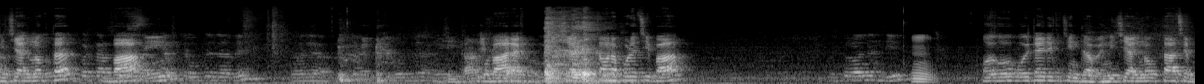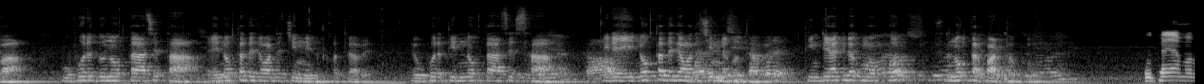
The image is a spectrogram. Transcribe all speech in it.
নিচে এক নোক্তা বা এই বার আমরা পড়েছি বা বুঝতে পারলেন জি? হুম। ওই ওই- ওইটাই দেখে চিনতে হবে। নিচে এক নোক্তা আছে বা উপরে দু নোক্তা আছে তা। এই নোক্তা দেখে আমাদের চিহ্নিত করতে হবে। উপরে তিন নোক্তা আছে সা। এটা এই নোক্তা দেখে আমাদের চিহ্ন করতে হবে। তিনটে একই রকম অক্ষর শুধু নোক্তার পার্থক্য। ওটাই আমার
